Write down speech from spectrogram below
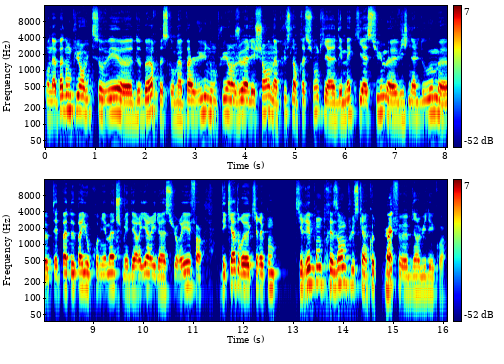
on n'a pas non plus envie de sauver De Boer parce qu'on n'a pas vu non plus un jeu alléchant. On a plus l'impression qu'il y a des mecs qui assument, Viginaldoum, peut-être pas de paille au premier match, mais derrière il a assuré. Enfin, des cadres qui répondent qui répondent présent plus qu'un collectif bien huilé, quoi.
